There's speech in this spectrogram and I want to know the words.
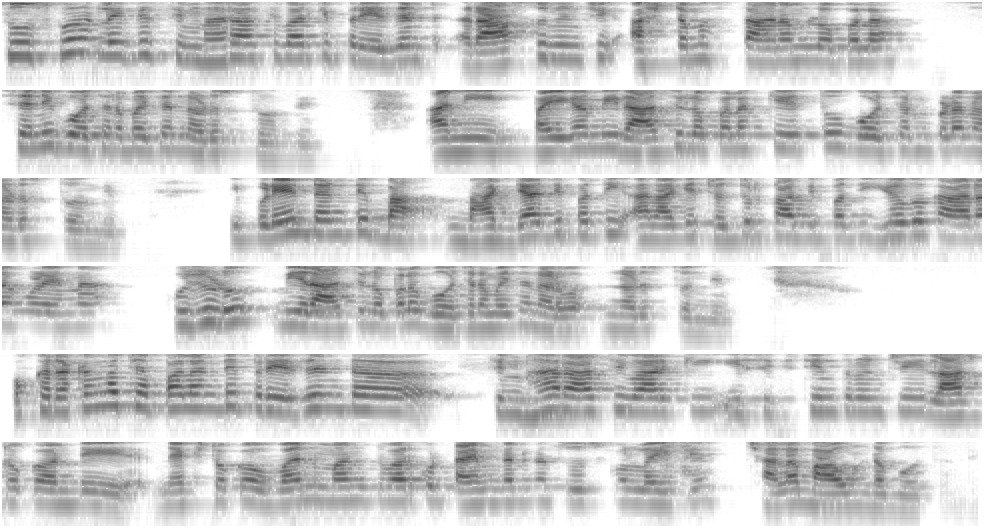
చూసుకున్నట్లయితే సింహరాశి వారికి ప్రెజెంట్ రాస్తు నుంచి అష్టమ స్థానం లోపల శని గోచరం అయితే నడుస్తుంది. అని పైగా మీ రాశి లోపల కేతు గోచరం కూడా నడుస్తుంది. ఇప్పుడు ఏంటంటే భా భాగ్యాధిపతి అలాగే చతుర్థాధిపతి యోగ కారకుడైన కుజుడు మీ రాశి లోపల గోచరం అయితే నడవ నడుస్తుంది. ఒక రకంగా చెప్పాలంటే ప్రెజెంట్ సింహ రాశి వారికి ఈ సిక్స్టీన్త్ నుంచి లాస్ట్ ఒక అంటే నెక్స్ట్ ఒక వన్ మంత్ వరకు టైం కనుక చూసుకున్నట్లయితే చాలా బాగుండబోతుంది.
